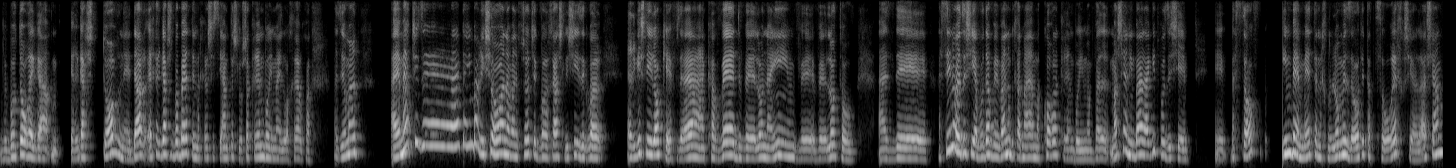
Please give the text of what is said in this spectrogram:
ובאותו רגע הרגשת טוב, נהדר, איך הרגשת בבטן אחרי שסיימת שלושה קרמבואים האלו אחרי ארוחה? אז היא אומרת, האמת שזה היה טעים בראשון, אבל אני חושבת שכבר אחרי השלישי זה כבר הרגיש לי לא כיף, זה היה כבד ולא נעים ו- ולא טוב. אז uh, עשינו איזושהי עבודה והבנו בכלל מה היה המקור לקרמבואים, אבל מה שאני באה להגיד פה זה שבסוף, uh, אם באמת אנחנו לא מזהות את הצורך שעלה שם,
